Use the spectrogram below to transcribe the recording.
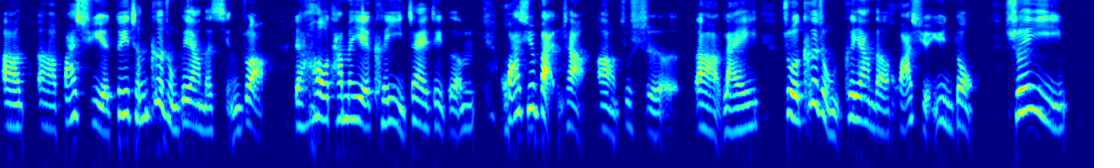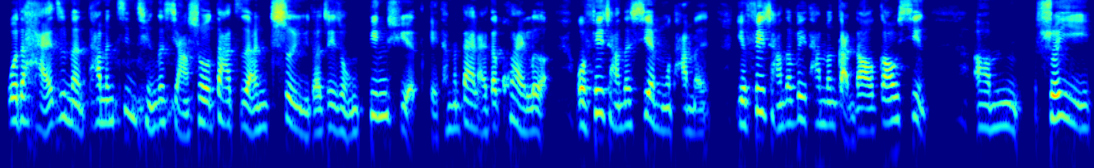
啊啊把雪堆成各种各样的形状。然后他们也可以在这个滑雪板上啊，就是啊来做各种各样的滑雪运动。所以我的孩子们，他们尽情的享受大自然赐予的这种冰雪给他们带来的快乐。我非常的羡慕他们，也非常的为他们感到高兴。嗯，所以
